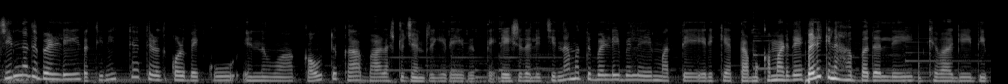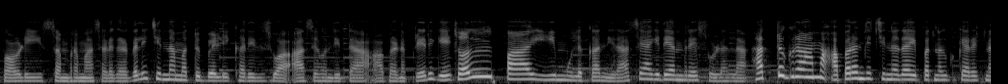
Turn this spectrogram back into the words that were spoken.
ಚಿನ್ನದ ಬೆಳ್ಳಿ ಪ್ರತಿನಿತ್ಯ ತಿಳಿದುಕೊಳ್ಬೇಕು ಎನ್ನುವ ಕೌತುಕ ಬಹಳಷ್ಟು ಜನರಿಗೆ ಇರುತ್ತೆ. ದೇಶದಲ್ಲಿ ಚಿನ್ನ ಮತ್ತು ಬೆಳ್ಳಿ ಬೆಲೆ ಮತ್ತೆ ಏರಿಕೆಯತ್ತ ಮುಖ ಮಾಡಿದೆ. ಬೆಳಕಿನ ಹಬ್ಬದಲ್ಲಿ ಮುಖ್ಯವಾಗಿ ದೀಪಾವಳಿ, ಸಂಭ್ರಮ ಸಡಗರದಲ್ಲಿ ಚಿನ್ನ ಮತ್ತು ಬೆಳ್ಳಿ ಖರೀದಿಸುವ ಆಸೆ ಹೊಂದಿದ್ದ ಆಭರಣ ಪ್ರಿಯರಿಗೆ ಸ್ವಲ್ಪ ಈ ಮೂಲಕ ನಿರಾಸೆ ಆಗಿದೆ ಅಂದ್ರೆ ಸುಳ್ಳಲ್ಲ. ಹತ್ತು ಗ್ರಾಂ ಅಪರಂಜಿ ಚಿನ್ನದ ಇಪ್ಪತ್ನಾಲ್ಕು ಕ್ಯಾರೆಟ್ನ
